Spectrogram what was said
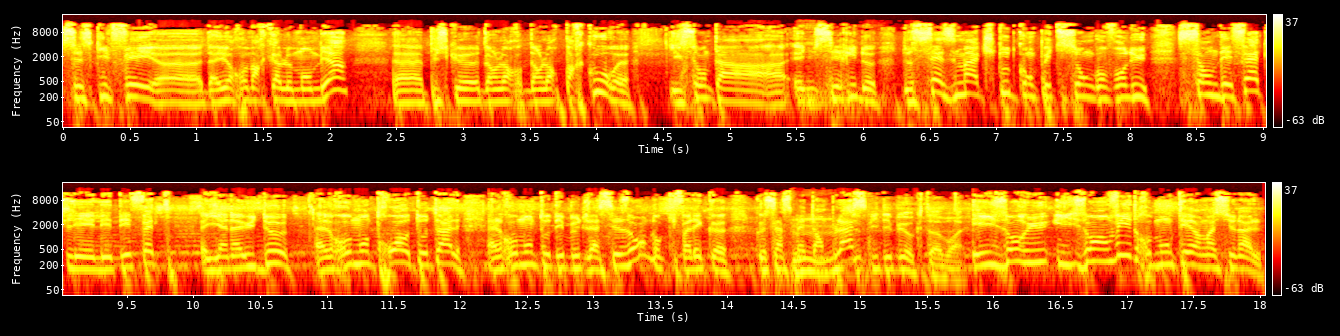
C'est ce qu'il fait euh, d'ailleurs remarquablement bien, euh, puisque dans leur, dans leur parcours, euh, ils sont à une série de, de 16 matchs, toutes compétitions confondues, sans défaite. Les, les défaites, il y en a eu deux. Elles remontent trois au total. Elles remontent au début de la saison. Donc il fallait que, que ça se mette en place. Depuis début octobre. ouais. Et ils ont eu, ils ont envie de remonter en national.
